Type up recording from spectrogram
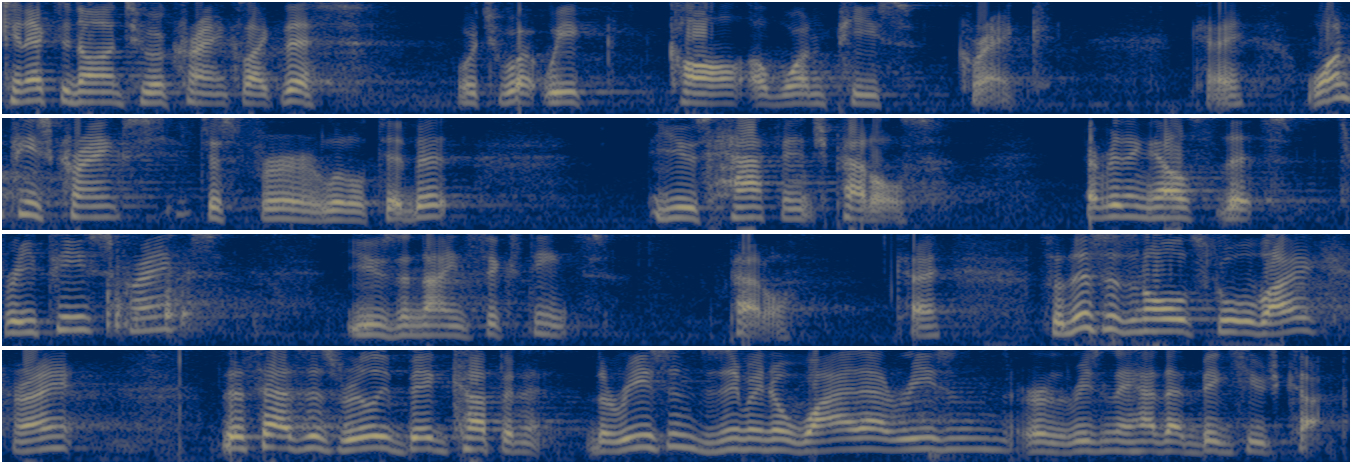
connected onto a crank like this, which what we call a one-piece crank. Okay? One-piece cranks, just for a little tidbit, use half-inch pedals. Everything else that's three-piece cranks use a 9 16 pedal. Okay? So this is an old school bike, right? This has this really big cup in it. The reason, does anybody know why that reason, or the reason they have that big, huge cup?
